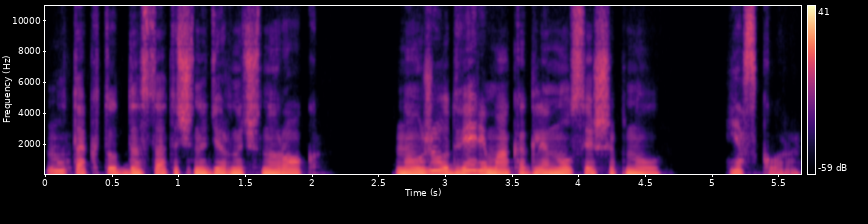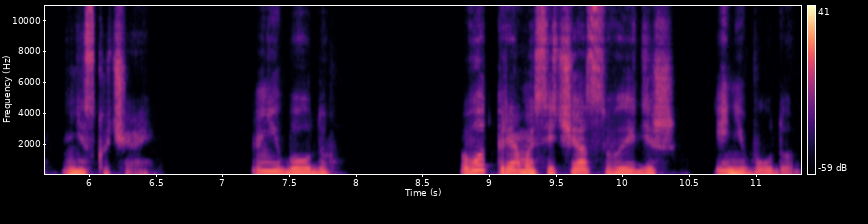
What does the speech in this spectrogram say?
Ну так тут достаточно дернуть шнурок. Но уже у двери Мак оглянулся и шепнул. «Я скоро, не скучай». «Не буду». «Вот прямо сейчас выйдешь, и не буду».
